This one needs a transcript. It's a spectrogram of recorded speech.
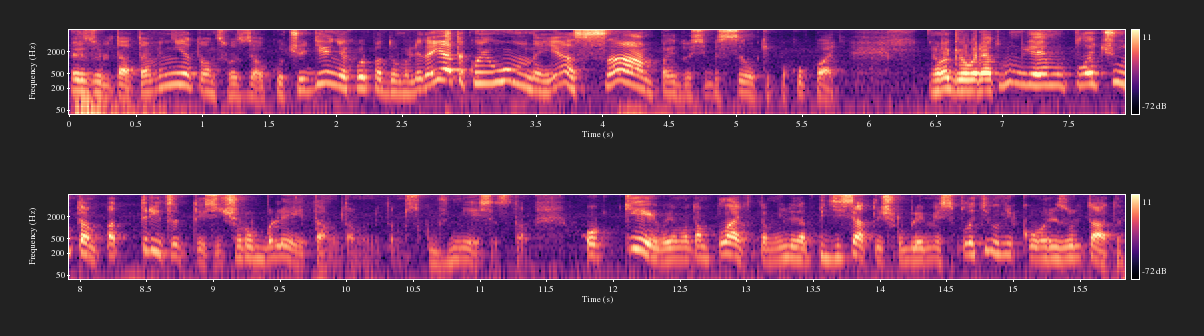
результатов нет, он с вас взял кучу денег, вы подумали, да я такой умный, я сам пойду себе ссылки покупать. Вы говорят, ну, я ему плачу там по 30 тысяч рублей там, там, там, в месяц. Там. Окей, вы ему там платите, там, или там, 50 тысяч рублей в месяц, платил никакого результата.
